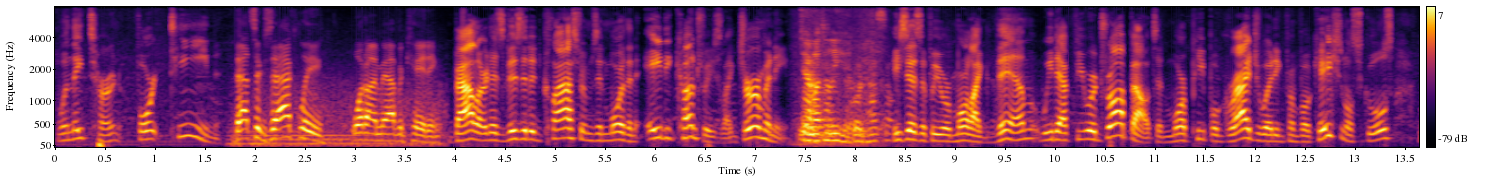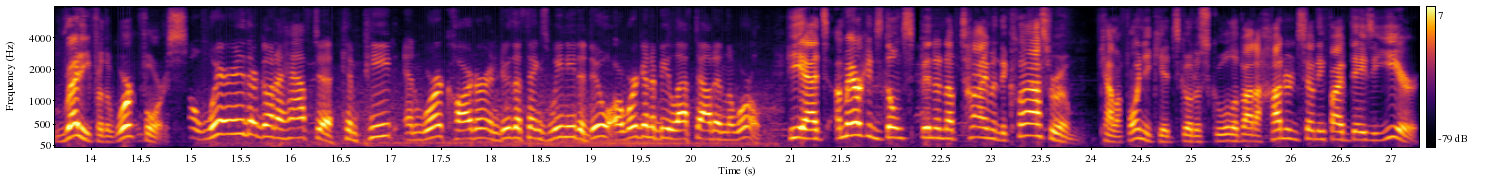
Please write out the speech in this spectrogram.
when they turn 14. That's exactly what I'm advocating. Ballard has visited classrooms in more than 80 countries like Germany. He says if we were more like them, we'd have fewer dropouts and more people graduating from vocational schools ready for the workforce. We're either going to have to compete and work harder and do the things we need to do, or we're going to be left out in the world. He adds Americans don't spend enough time in the classroom. California kids go to school about 175 days a year.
